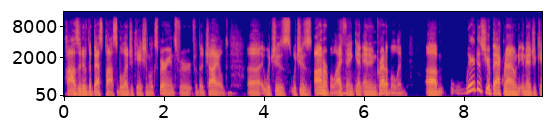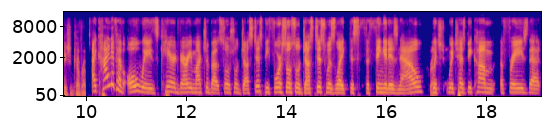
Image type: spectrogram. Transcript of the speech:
positive the best possible educational experience for for the child uh, which is which is honorable i think and, and incredible and um, where does your background in education cover i kind of have always cared very much about social justice before social justice was like this the thing it is now right. which which has become a phrase that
